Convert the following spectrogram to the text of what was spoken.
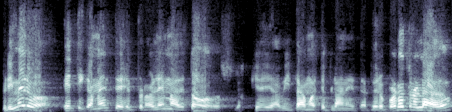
Primero, éticamente es el problema de todos los que habitamos este planeta, pero por otro lado,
